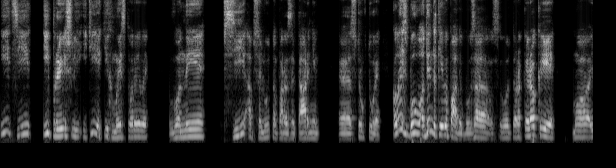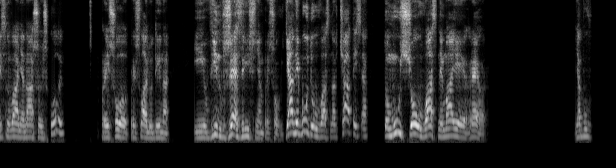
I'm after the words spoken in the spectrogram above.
І ці, і прийшлі, і ті, яких ми створили, вони всі абсолютно паразитарні е, структури. Колись був один такий випадок був за роки, роки існування нашої школи. Прийшов, прийшла людина, і він вже з рішенням прийшов: Я не буду у вас навчатися, тому що у вас немає егрегора. Я був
